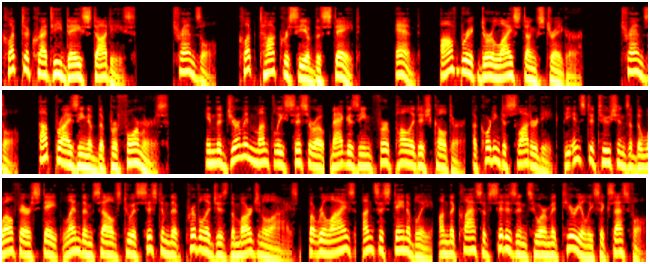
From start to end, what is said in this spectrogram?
Kleptokratie des Staates, Transl. Kleptocracy of the State, and Aufbruch der Leistungsträger, Transl. Uprising of the Performers. In the German monthly Cicero, magazine für politische Kultur, according to Sloterdijk, the institutions of the welfare state lend themselves to a system that privileges the marginalized, but relies, unsustainably, on the class of citizens who are materially successful.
